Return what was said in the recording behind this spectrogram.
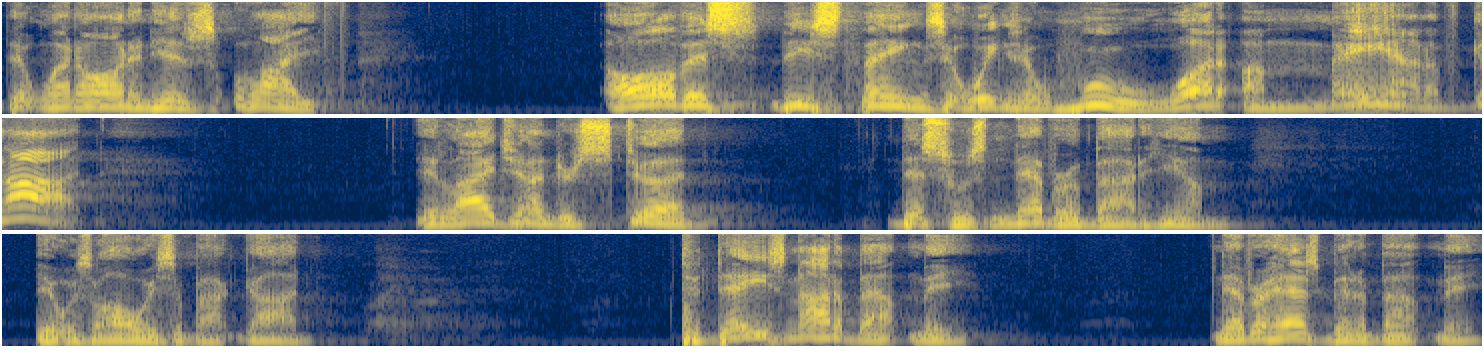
that went on in his life, all this, these things that we can say, whoo, what a man of God. Elijah understood this was never about him, it was always about God. Today's not about me, never has been about me.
